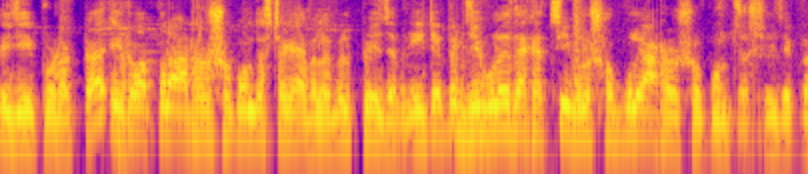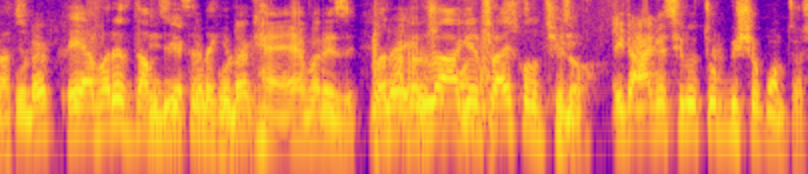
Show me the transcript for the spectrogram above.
এই যে এই প্রোডাক্টটা এটা আপনারা আঠারোশো পঞ্চাশ টাকা অ্যাভেলেবেল পেয়ে যাবেন। এই টাইপের যেগুলো দেখাচ্ছি এগুলো সবগুলো আঠারোশো পঞ্চাশ। এই যে একটা আচ্ছা। প্রোডাক্ট এই এভারেজ দাম দিয়েছেন নাকি প্রোডাক্ট হ্যাঁ এভারেজ মানে এগুলো আগের প্রাইস কত ছিল? এটা আগে ছিল চব্বিশশো পঞ্চাশ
